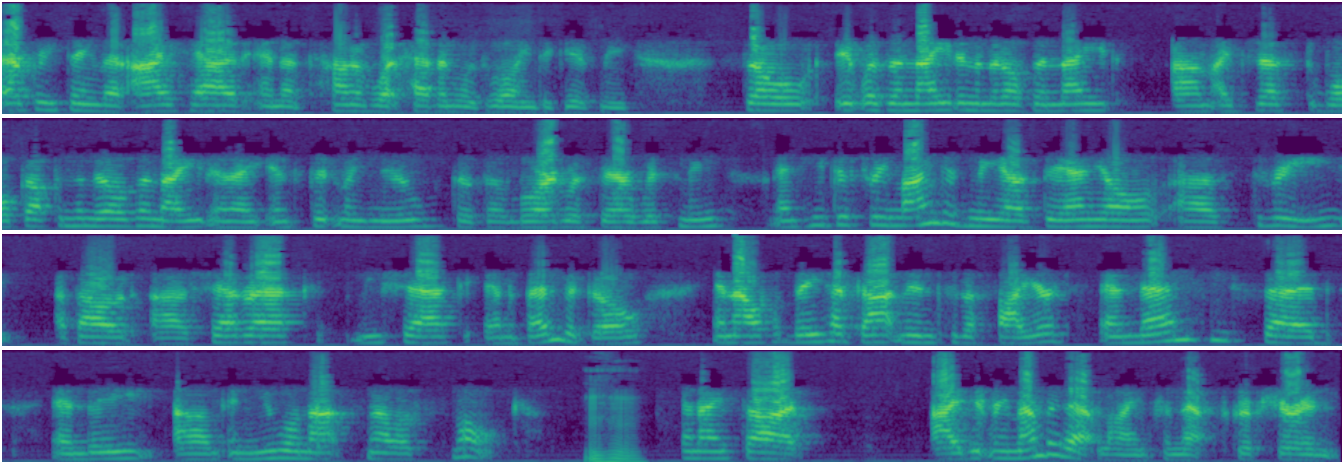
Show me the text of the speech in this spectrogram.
everything that I had and a ton of what heaven was willing to give me. So it was a night in the middle of the night. Um, I just woke up in the middle of the night and I instantly knew that the Lord was there with me. And He just reminded me of Daniel uh, 3 about uh, Shadrach, Meshach, and Abednego and how they had gotten into the fire. And then He said, and they um, and you will not smell of smoke. Mm-hmm. And I thought, I didn't remember that line from that scripture, and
